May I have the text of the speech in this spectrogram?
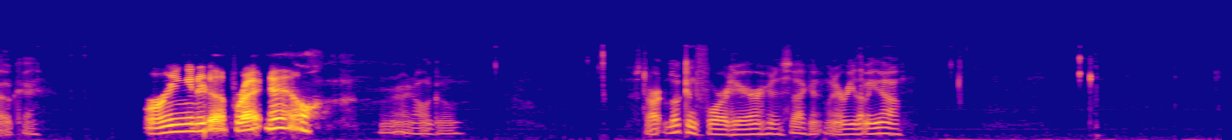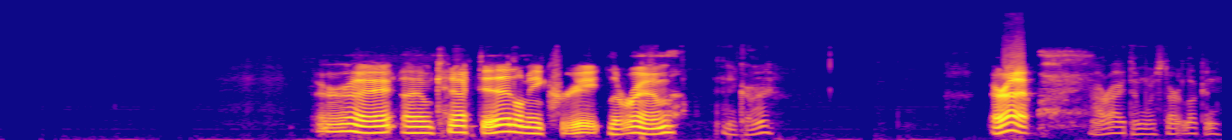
Okay. Bringing it up right now. All right, I'll go start looking for it here in a second whenever you let me know. All right, I'm connected. Let me create the room. Okay. All right, All right, I'm going to start looking.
